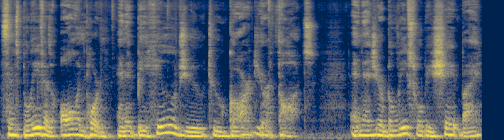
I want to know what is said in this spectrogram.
Since belief is all important and it behooves you to guard your thoughts, and as your beliefs will be shaped by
